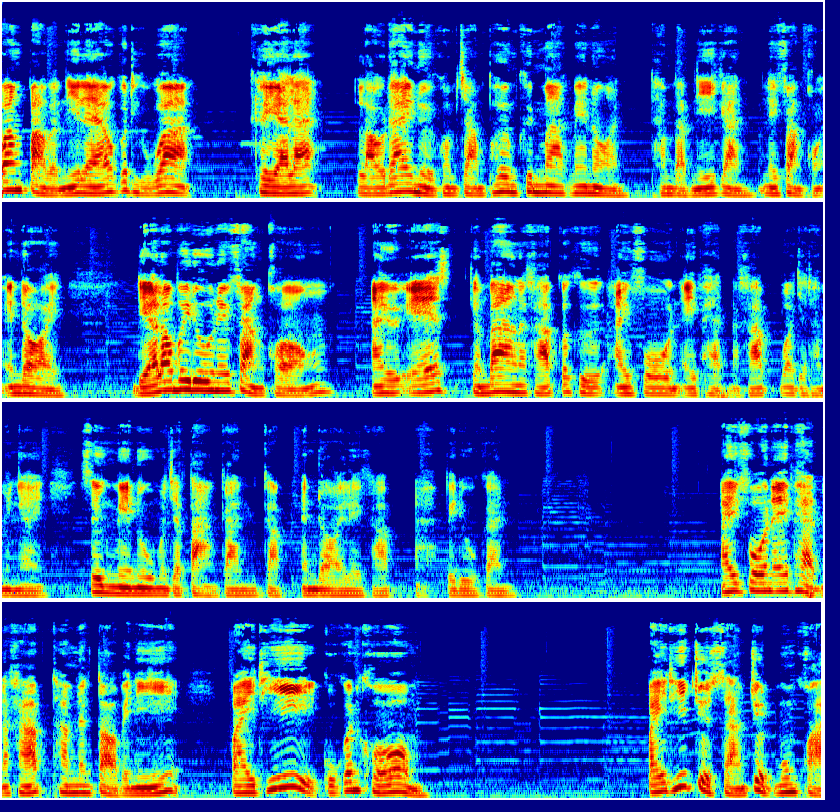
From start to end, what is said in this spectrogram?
ว่างเปล่าแบบนี้แล้วก็ถือว่าเคลียร์ล้วเราได้หน่วยความจำเพิ่มขึ้นมากแน่นอนทำแบบนี้กันในฝั่งของ Android เดี๋ยวเราไปดูในฝั่งของ iOS กันบ้างนะครับ ก็คือ iPhone iPad นะครับ ว่าจะทำยังไง ซึ่งเมนูมันจะต่างกันกับ Android เลยครับไปดูกัน iPhone iPad นะครับทำดังต่อไปนี้ ไปที่ Google Chrome ไปที่จุด 3 จุดมุมขวา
